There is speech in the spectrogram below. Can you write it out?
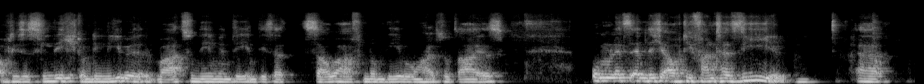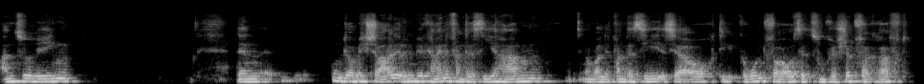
auch dieses Licht und die Liebe wahrzunehmen, die in dieser zauberhaften Umgebung halt so da ist, um letztendlich auch die Fantasie äh, anzuregen. Denn äh, unglaublich schade, wenn wir keine Fantasie haben, weil die Fantasie ist ja auch die Grundvoraussetzung für Schöpferkraft.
